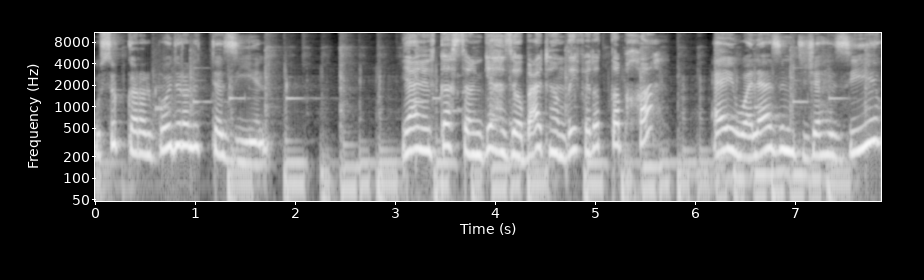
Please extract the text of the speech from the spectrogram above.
وسكر البودرة للتزيين يعني الكاستر نجهزه وبعدها نضيفه للطبخة؟ أيوة لازم تجهزيه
